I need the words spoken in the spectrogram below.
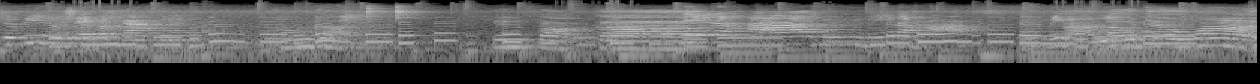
เดี๋ยวพี่หนูใช้ปากกา ป็นปากกานี่นะคะหนูอยู่นี่นะคะไม่อะเราจะวาด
